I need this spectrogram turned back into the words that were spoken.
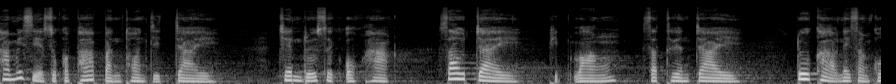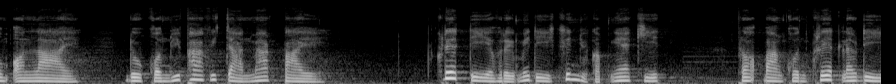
ทำให้เสียสุขภาพบั่นทอนจิตใจ เช่นรู้สึกอกหัก เศร้าใจ ผิดหวัง สะเทือนใจ ดูข่าวในสังคมออนไลน์ ดูคนวิพากษ์วิจารณ์มากไป เครียดดีหรือไม่ดีขึ้นอยู่กับแง่คิด เพราะบางคนเครียดแล้วดี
